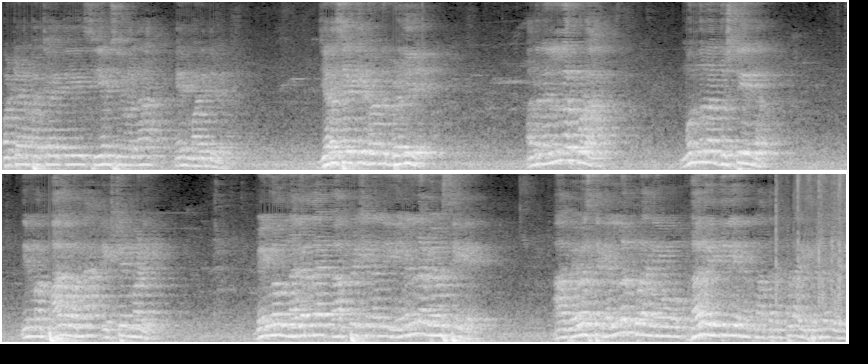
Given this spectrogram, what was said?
ಪಟ್ಟಣ ಪಂಚಾಯಿತಿ, ಸಿ ಎಂ ಸಿಗಳನ್ನ ಏನು ಮಾಡಿದ್ದೇವೆ. ಜನಸಂಖ್ಯೆ ದೊಡ್ಡ ಬೆಳೆದಿದೆ. ಅದನ್ನೆಲ್ಲ ಕೂಡ ಮುಂದಿನ ದೃಷ್ಟಿಯಿಂದ ನಿಮ್ಮ ಭಾಗವನ್ನ ಎಕ್ಸ್ಟೆಂಡ್ ಮಾಡಿ. ಬೆಂಗಳೂರು ನಗರದ ಕಾರ್ಪೊರೇಷನ್ ಅಲ್ಲಿ ಏನೆಲ್ಲ ವ್ಯವಸ್ಥೆ ಇದೆ. ಆ ವ್ಯವಸ್ಥೆಗೆಲ್ಲ ಕೂಡ ನೀವು ಹರ ಇದ್ದೀರಿ ಅನ್ನೋ ಮಾತನ್ನು ಕೂಡ ಈ ಸಂದರ್ಭದಲ್ಲಿ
